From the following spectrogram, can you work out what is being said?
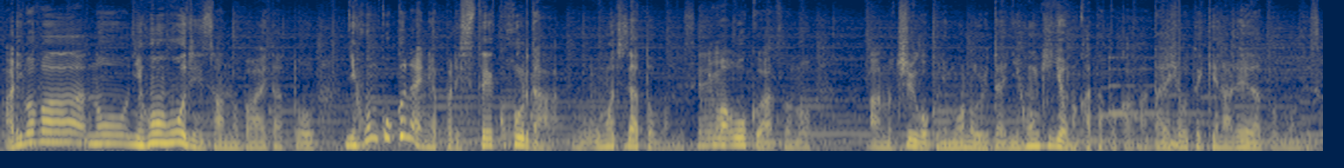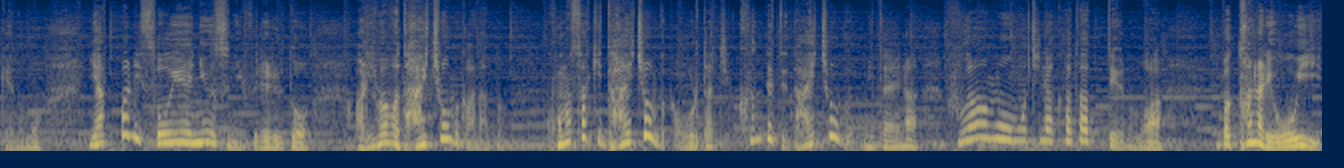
アリババの日本法人さんの場合だと日本国内にやっぱりステークホルダーをお持ちだと思うんですね、まあ、多くはそのあの中国に物を売りたい日本企業の方とかが代表的な例だと思うんですけれどもやっぱりそういうニュースに触れるとアリババ大丈夫かなと。この先大丈夫か？俺たち組んでて大丈夫？みたいな不安をお持ちな方っていうのはぱかなり多い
